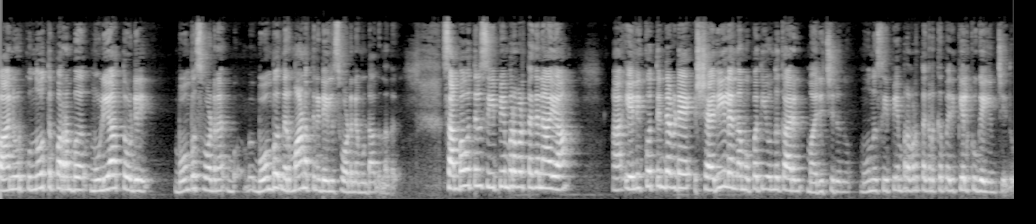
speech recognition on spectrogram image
പാനൂർ കുന്നോത്തുപറമ്പ് മുളിയാത്തോടിൽ ബോംബ് സ്ഫോടന ബോംബ് നിർമ്മാണത്തിനിടയിൽ സ്ഫോടനം സ്ഫോടനമുണ്ടാകുന്നത്. സംഭവത്തിൽ സി പി എം പ്രവർത്തകനായ എലിക്കൊത്തിന്റെ അവിടെ ഷരീൽ എന്ന മുപ്പത്തിയൊന്നുകാരൻ മരിച്ചിരുന്നു. മൂന്ന് സി പി എം പ്രവർത്തകർക്ക് പരിക്കേൽക്കുകയും ചെയ്തു.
